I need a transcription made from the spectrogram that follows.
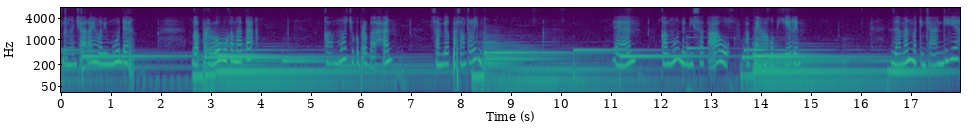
dengan cara yang lebih mudah. Gak perlu buka mata, kamu cukup berbahan sambil pasang telinga. Dan kamu udah bisa tahu apa yang aku pikirin. Zaman makin canggih ya.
